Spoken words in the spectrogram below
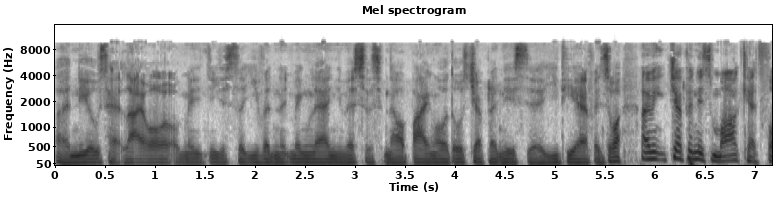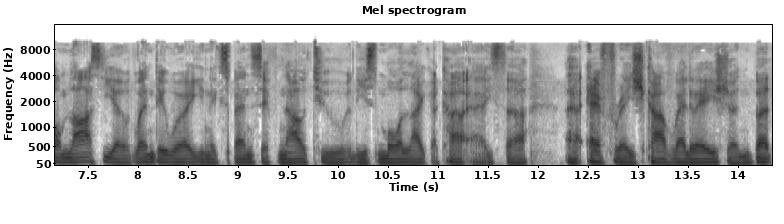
uh, news headline, or, I mean, it's, uh, even mainland investors now buying all those Japanese uh, ETF and so on. I mean, Japanese market from last year when they were inexpensive now to these more like a car, uh, is, uh, average car valuation, but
